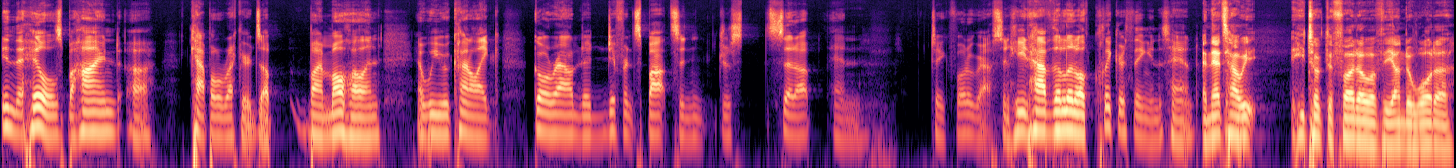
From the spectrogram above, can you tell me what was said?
in the hills behind uh, Capitol Records up by Mulholland, and we would kind of like go around to different spots and just set up and take photographs. And he'd have the little clicker thing in his hand. and that's how he he took the photo of the underwater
